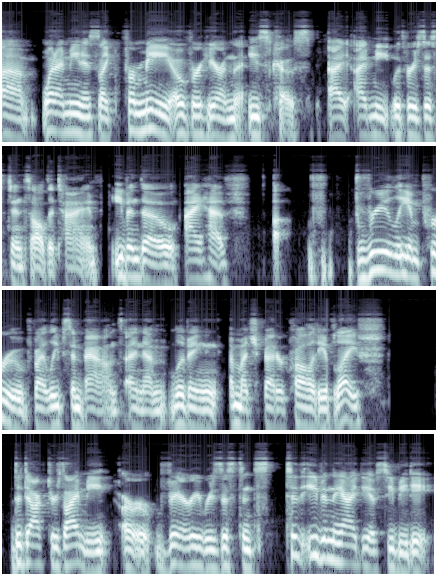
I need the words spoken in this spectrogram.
Um, what I mean is, like for me over here on the East Coast, I, I meet with resistance all the time, even though I have uh, really improved by leaps and bounds and I'm living a much better quality of life the doctors I meet are very resistant to even the idea of CBD.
